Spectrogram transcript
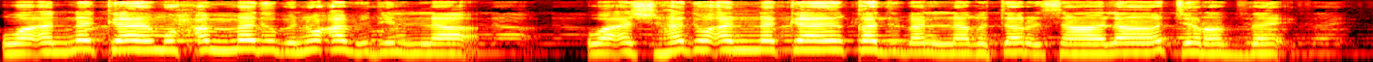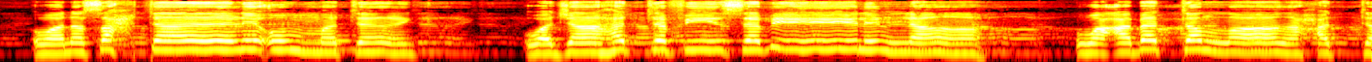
وأنك محمد بن عبد الله وأشهد أنك قد بلغت رسالات ربك ونصحت لأمتك وجاهدت في سبيل الله وعبدت الله حتى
